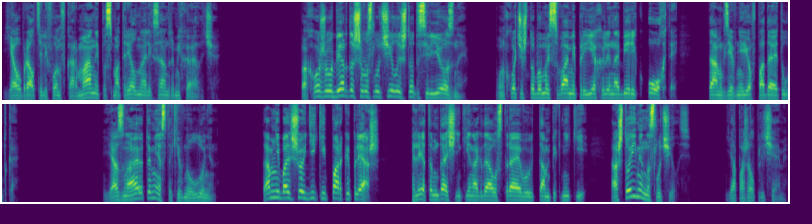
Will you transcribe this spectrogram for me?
Я убрал телефон в карман и посмотрел на Александра Михайловича. Похоже, у Бердышева случилось что-то серьезное. Он хочет, чтобы мы с вами приехали на берег Охты, там, где в нее впадает утка. «Я знаю это место», — кивнул Лунин. «Там небольшой дикий парк и пляж. Летом дачники иногда устраивают там пикники. А что именно случилось?» Я пожал плечами.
